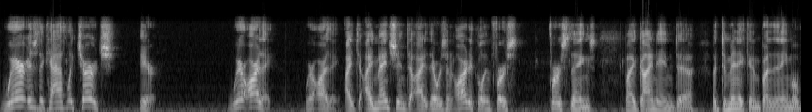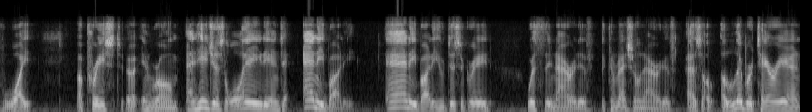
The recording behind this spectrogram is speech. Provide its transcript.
Where is the Catholic Church here? Where are they? Where are they? I, I mentioned I, there was an article in First First Things by a guy named uh, a Dominican by the name of White a priest uh, in Rome, and he just laid into anybody, anybody who disagreed with the narrative, the conventional narrative, as a, a libertarian,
